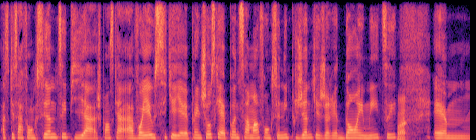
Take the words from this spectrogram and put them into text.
à ce que ça fonctionne, tu sais, puis euh, je pense qu'elle elle voyait aussi qu'il y avait plein de choses qui n'avaient pas nécessairement fonctionné plus jeune que j'aurais donc aimé, tu sais. Ouais. Euh,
